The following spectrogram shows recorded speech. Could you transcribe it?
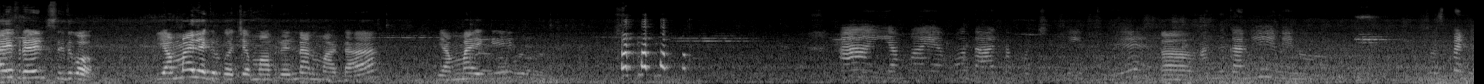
హాయ్ ఫ్రెండ్స్ ఇదిగో. ఈ అమ్మాయి దగ్గరికి వచ్చాం మా ఫ్రెండ్ అనమాట ఈ అమ్మాయికి అందుకని నేను సస్పెండ్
